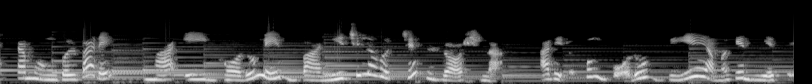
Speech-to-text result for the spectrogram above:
একটা মঙ্গলবারে মা এই গরমে বানিয়েছিল হচ্ছে রসনা। আর এরকম বড় দিয়ে আমাকে দিয়েছে।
